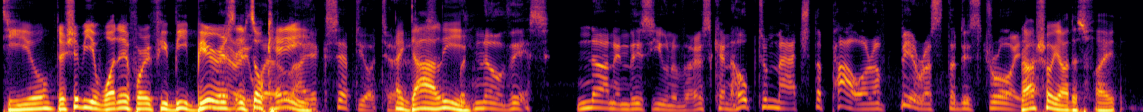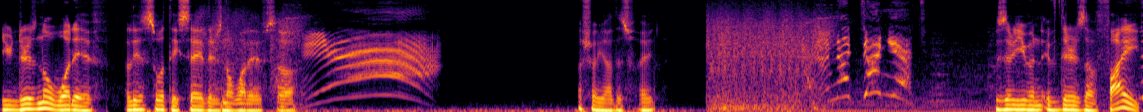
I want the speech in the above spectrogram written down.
Deal. There should be a what if where if you beat Beerus, Very it's well, okay. I accept your terms. Like, golly. But know this. None in this universe can hope to match the power of Beerus the Destroyer. But I'll show y'all this fight. You, there's no what if. At least that's what they say. There's no what if. So I'll show y'all this fight. I'm not done yet. Is there even if there's a fight?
